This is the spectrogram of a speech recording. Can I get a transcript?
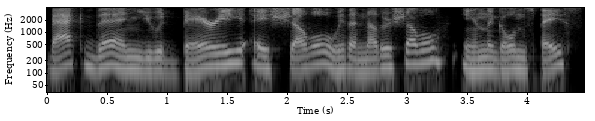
back then, you would bury a shovel with another shovel in the golden space,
